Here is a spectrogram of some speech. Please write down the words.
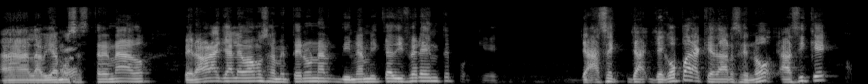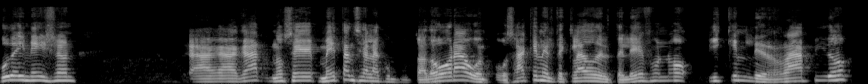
ya la habíamos estrenado, pero ahora ya le vamos a meter una dinámica diferente porque ya, se, ya llegó para quedarse, ¿no? Así que Juday Nation, no sé, métanse a la computadora o, o saquen el teclado del teléfono, píquenle rápido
